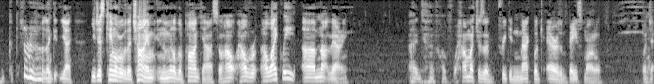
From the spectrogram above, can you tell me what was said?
like, yeah, you just came over with a chime in the middle of the podcast. So how how how likely? Um, not very. Uh, how much is a freaking MacBook Air, the base model? Bunch of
